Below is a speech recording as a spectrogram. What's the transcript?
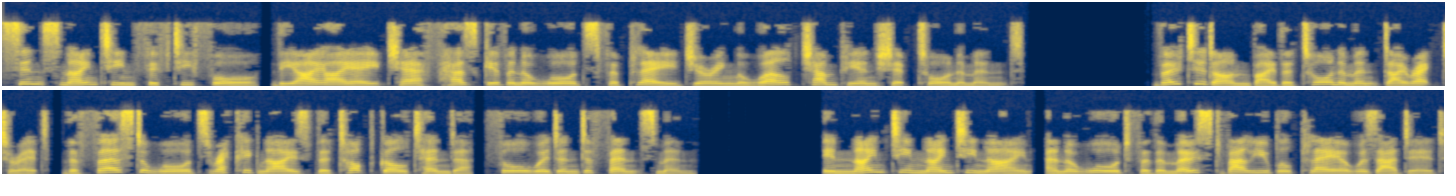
Since 1954, the IIHF has given awards for play during the World Championship tournament. Voted on by the tournament directorate, the first awards recognized the top goaltender, forward and defenseman. In 1999, an award for the most valuable player was added.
